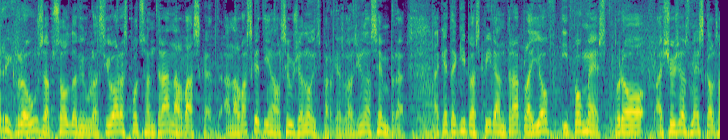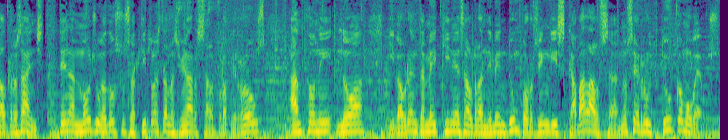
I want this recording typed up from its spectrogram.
Derrick Rose, absolt de violació, ara es pot centrar en el bàsquet. En el bàsquet i en els seus genolls, perquè es lesiona sempre. Aquest equip aspira a entrar a play-off i poc més, però això ja és més que els altres anys. Tenen molts jugadors susceptibles de lesionar-se, el propi Rose, Anthony, Noah, i veurem també quin és el rendiment d'un Porzingis que va a l'alça. No sé, Ruth, tu com ho veus?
